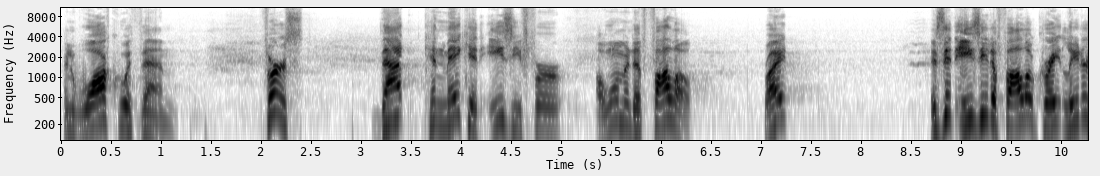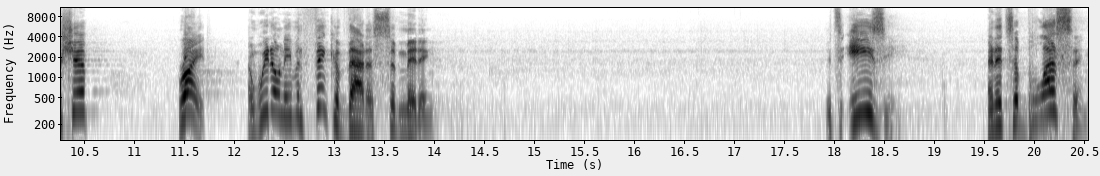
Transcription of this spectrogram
and walk with them. First, that can make it easy for a woman to follow, right? Is it easy to follow great leadership? Right. And we don't even think of that as submitting. It's easy and it's a blessing.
